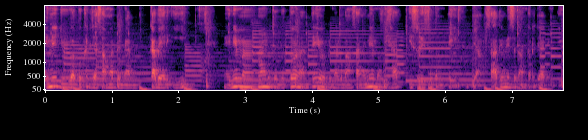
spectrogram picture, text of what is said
ini juga bekerja sama dengan KBRI. Nah ini memang betul-betul nanti webinar kebangsaan ini melihat isu-isu penting yang saat ini sedang terjadi di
